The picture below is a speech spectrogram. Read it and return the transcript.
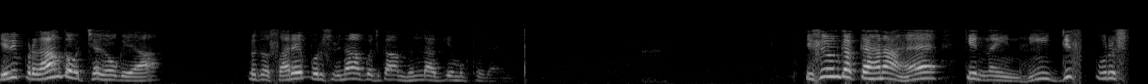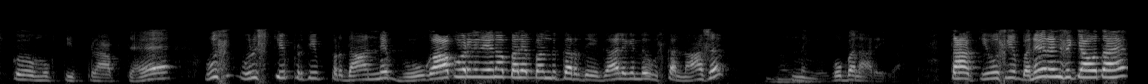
यदि प्रधान का उच्छेद हो गया तो, तो सारे पुरुष बिना कुछ काम धंधा के मुक्त हो जाएँगे। इसलिए उनका कहना है कि नहीं नहीं जिस पुरुष को मुक्ति प्राप्त है उस पुरुष के प्रति प्रधान ने भोगाप वर्ग देना भले बंद कर देगा लेकिन उसका नाश नहीं, नहीं है वो बना रहेगा। ताकि उसके बने रहने से क्या होता है?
